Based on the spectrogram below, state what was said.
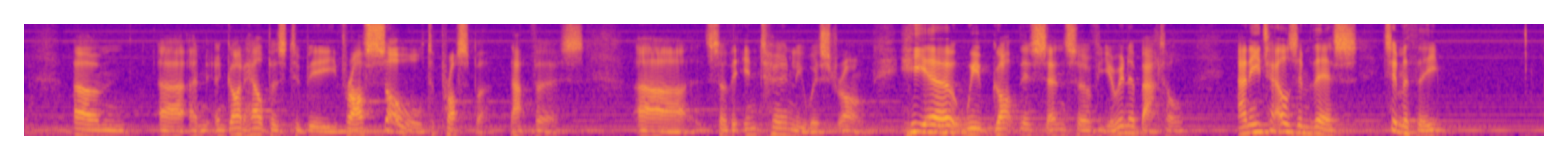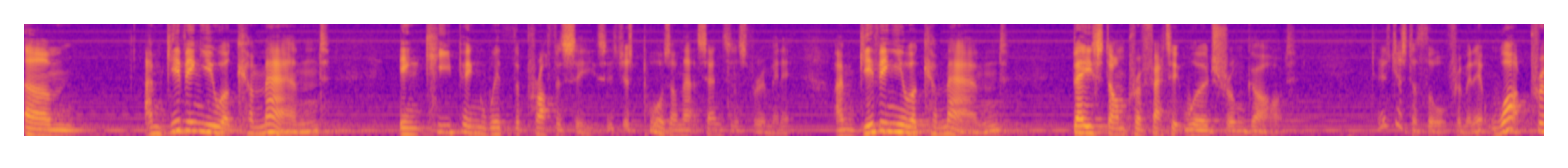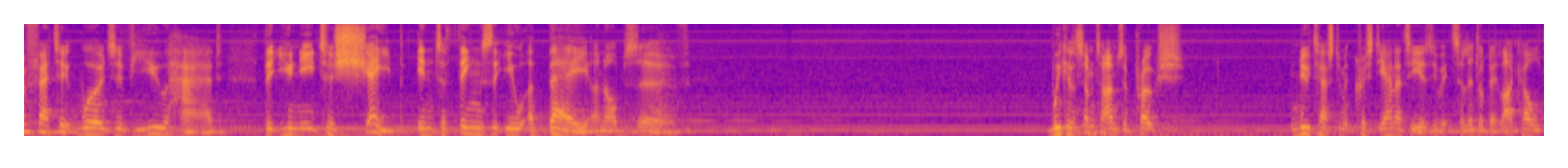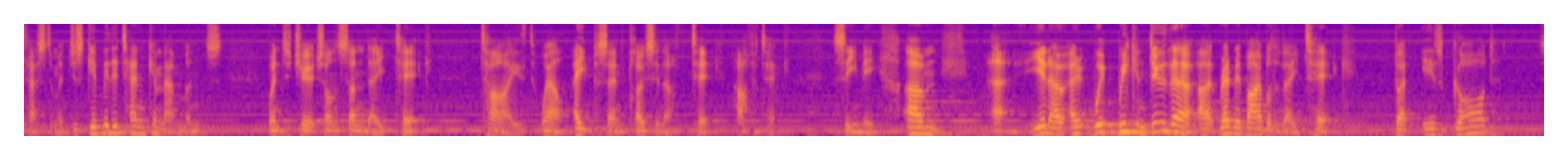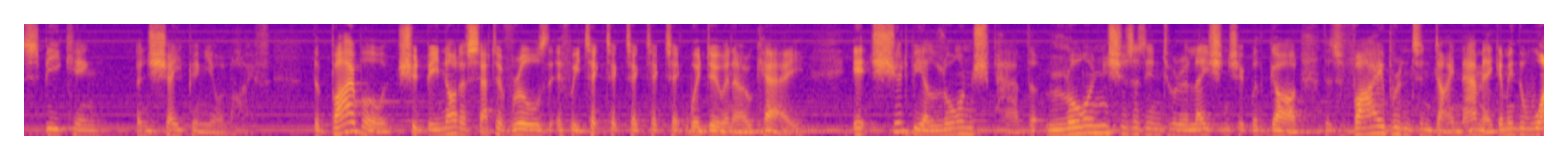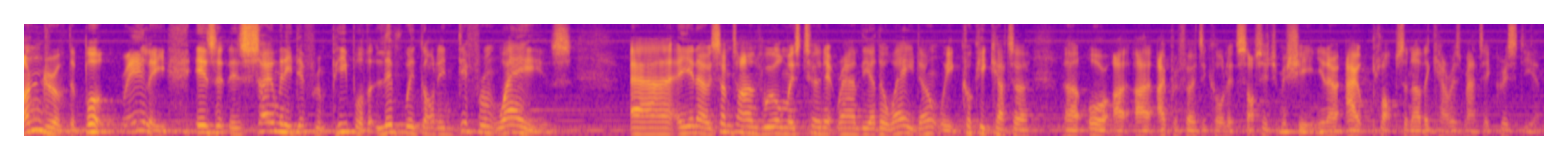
Um, uh, and, and God help us to be, for our soul to prosper, that verse uh, so that internally we're strong. Here we've got this sense of you're in a battle, and he tells him this Timothy, um, I'm giving you a command in keeping with the prophecies. Let's just pause on that sentence for a minute. I'm giving you a command based on prophetic words from God. It's just a thought for a minute. What prophetic words have you had? That you need to shape into things that you obey and observe. We can sometimes approach New Testament Christianity as if it's a little bit like Old Testament. Just give me the Ten Commandments. Went to church on Sunday, tick. Tithed, well, 8%, close enough, tick. Half a tick. See me. Um, uh, you know, uh, we, we, can do the, uh, read my Bible today, tick. But is God speaking and shaping your life. The Bible should be not a set of rules that if we tick, tick, tick, tick, tick, we're doing okay. It should be a launch pad that launches us into a relationship with God that's vibrant and dynamic. I mean, the wonder of the book really is that there's so many different people that live with God in different ways. Uh, you know, sometimes we almost turn it around the other way, don't we? Cookie cutter, uh, or I, I, prefer to call it sausage machine. You know, out plops another charismatic Christian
